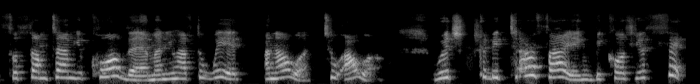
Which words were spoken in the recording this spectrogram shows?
So sometimes you call them and you have to wait an hour, two hour, which could be terrifying because you're sick.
